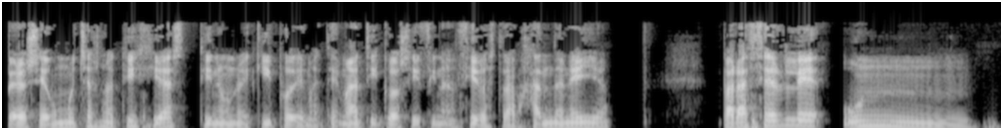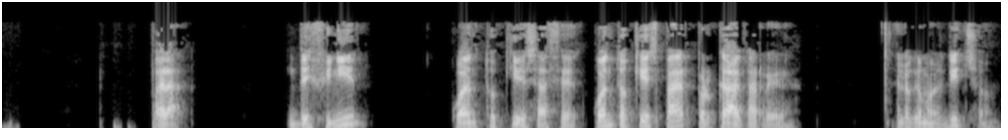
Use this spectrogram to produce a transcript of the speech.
pero según muchas noticias tiene un equipo de matemáticos y financieros trabajando en ello para hacerle un... para definir cuánto quieres hacer, cuánto quieres pagar por cada carrera. Es lo que hemos dicho.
